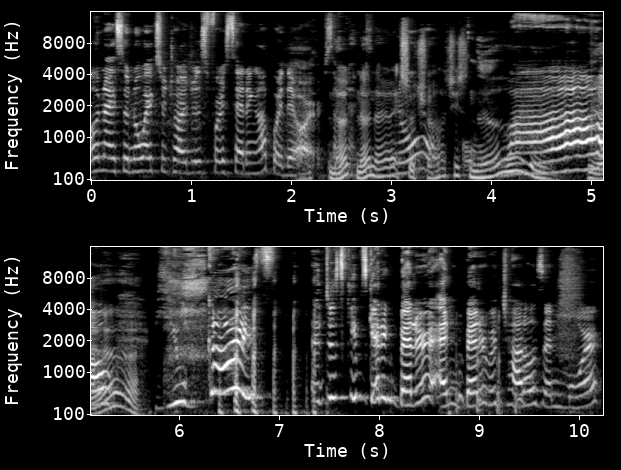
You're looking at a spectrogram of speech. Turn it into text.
Oh, nice. So no extra charges for setting up or there are? Sometimes? No, no, no extra no. charges. Oh, no. Wow. Yeah. You guys, it just keeps getting better and better with channels and more.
